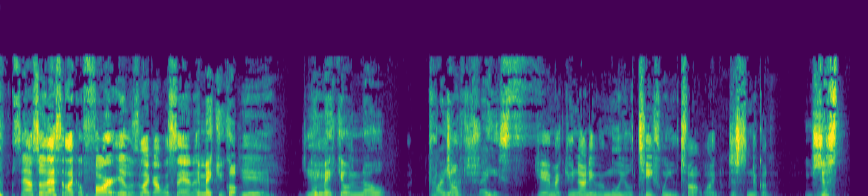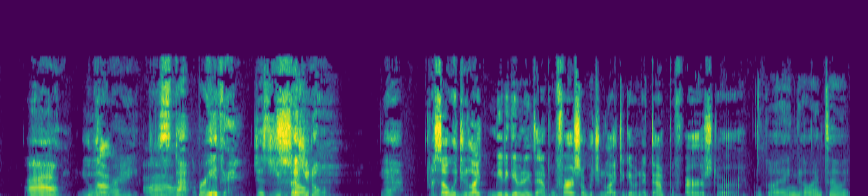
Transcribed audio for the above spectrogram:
sound, so that's like a fart. It was like I was saying, It make you go. yeah, yeah. It make your nose. Try your face. Yeah, it make you not even move your teeth when you talk like this nigga. You just. Oh, You All know. right. Oh. Stop breathing. Just you because So- you don't. Yeah. So would you like me to give an example first, or would you like to give an example first, or Go ahead and go into it.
